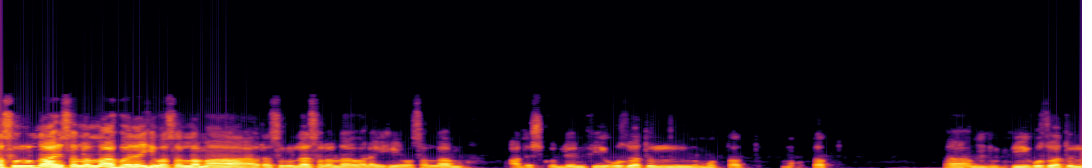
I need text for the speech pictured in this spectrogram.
রাসূলুল্লাহ সাল্লাল্লাহু আলাইহি ওয়াসাল্লামা, রাসূলুল্লাহ সাল্লাল্লাহু আলাইহি ওয়াসাল্লাম আদেশ করলেন, ফি গুজওয়াতুল মুত্তাত মুত্তাত ফি গুজওয়াতুল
